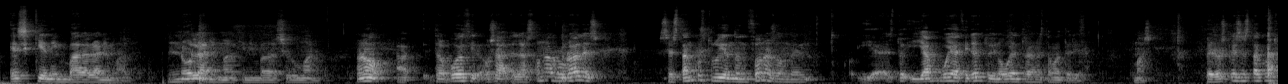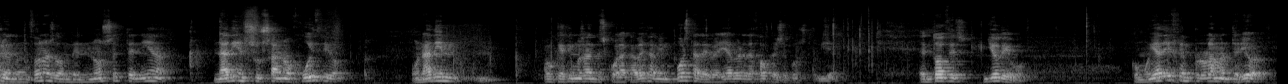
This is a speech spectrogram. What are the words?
es quien invade al animal, no el animal quien invade al ser humano. No, no, te lo puedo decir, o sea, las zonas rurales se están construyendo en zonas donde, y, esto, y ya voy a decir esto y no voy a entrar en esta materia más, pero es que se está construyendo en zonas donde no se tenía nadie en su sano juicio, o nadie, lo que decimos antes, con la cabeza bien puesta, debería haber dejado que se construyera. Entonces, yo digo, como ya dije en programa anterior,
